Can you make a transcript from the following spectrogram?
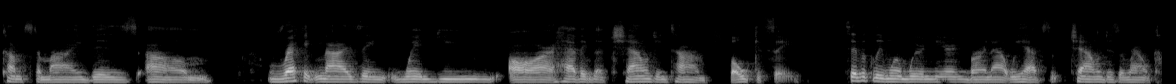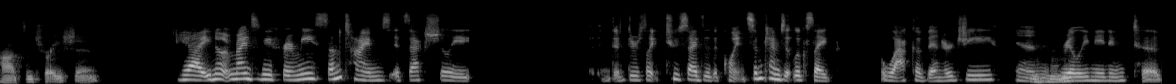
comes to mind is um, recognizing when you are having a challenging time focusing. Typically, when we're nearing burnout, we have some challenges around concentration yeah, you know, it reminds me for me, sometimes it's actually there's like two sides of the coin. Sometimes it looks like lack of energy and mm-hmm. really needing to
